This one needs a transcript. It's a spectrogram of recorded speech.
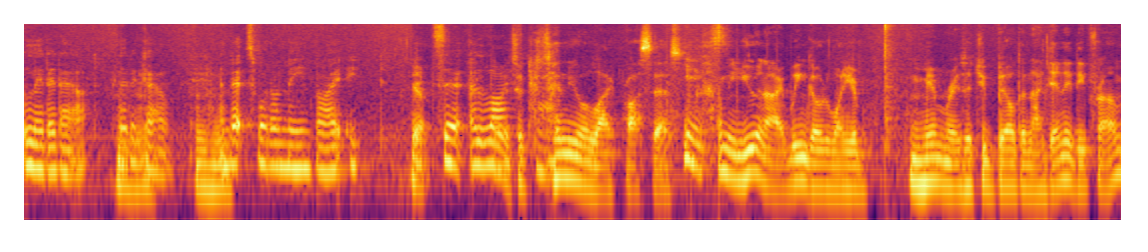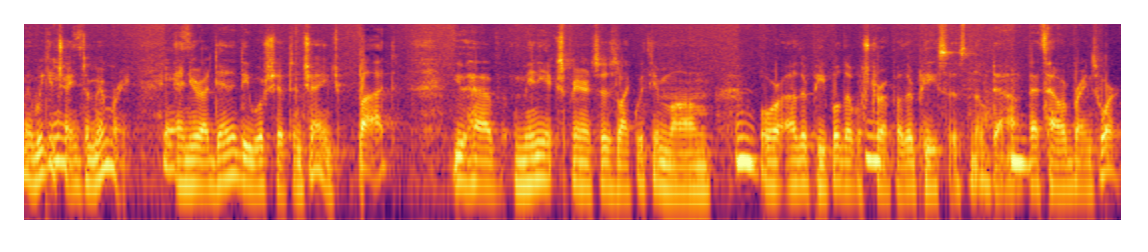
let it out, let it go. And that's what I mean by it. Yeah. It's a, a Well, it's a continual life process. Yes. I mean, you and I, we can go to one of your memories that you built an identity from, and we can Yes. change the memory. Yes. And your identity will shift and change. But you have many experiences, like with your mom Mm. or other people, that will stir up other pieces, no doubt. That's how our brains work.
